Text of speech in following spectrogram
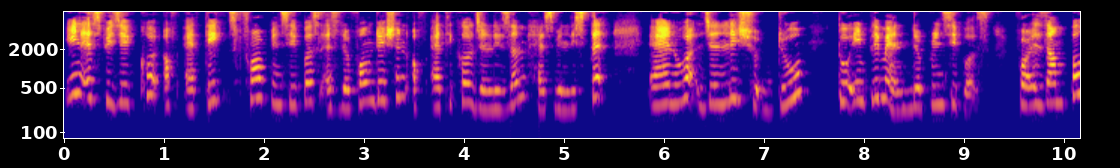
In SPJ Code of Ethics, four principles as the foundation of ethical journalism has been listed and what journalists should do to implement the principles. For example,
